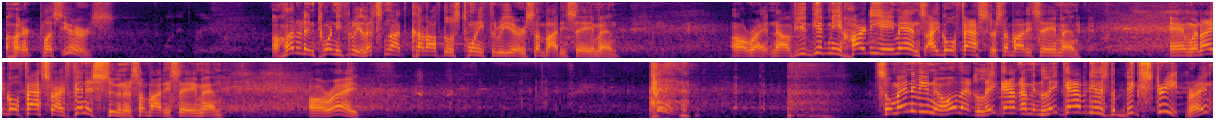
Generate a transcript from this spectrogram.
100 plus years. 123. Let's not cut off those 23 years. Somebody say amen. All right. Now, if you give me hearty amens, I go faster. Somebody say amen. And when I go faster, I finish sooner. Somebody say amen. All right. So many of you know that Lake, I mean, Lake Avenue is the big street, right?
